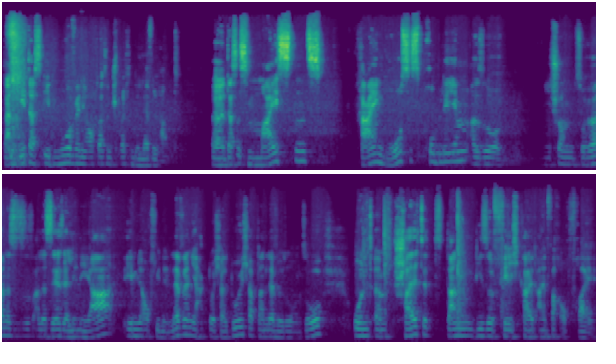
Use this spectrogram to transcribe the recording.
dann geht das eben nur, wenn ihr auch das entsprechende Level habt. Äh, das ist meistens kein großes Problem. Also, wie schon zu hören ist, ist es alles sehr, sehr linear. Eben ja auch wie in den Leveln. Ihr hackt euch halt durch, habt dann Level so und so und ähm, schaltet dann diese Fähigkeit einfach auch frei.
